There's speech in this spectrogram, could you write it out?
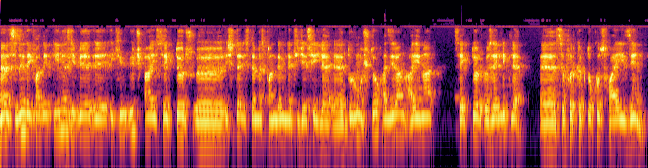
Evet, sizin de ifade ettiğiniz gibi 2-3 ay sektör e, ister istemez pandemi neticesiyle e, durmuştu. Haziran ayına sektör özellikle e, 0.49 faizin,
